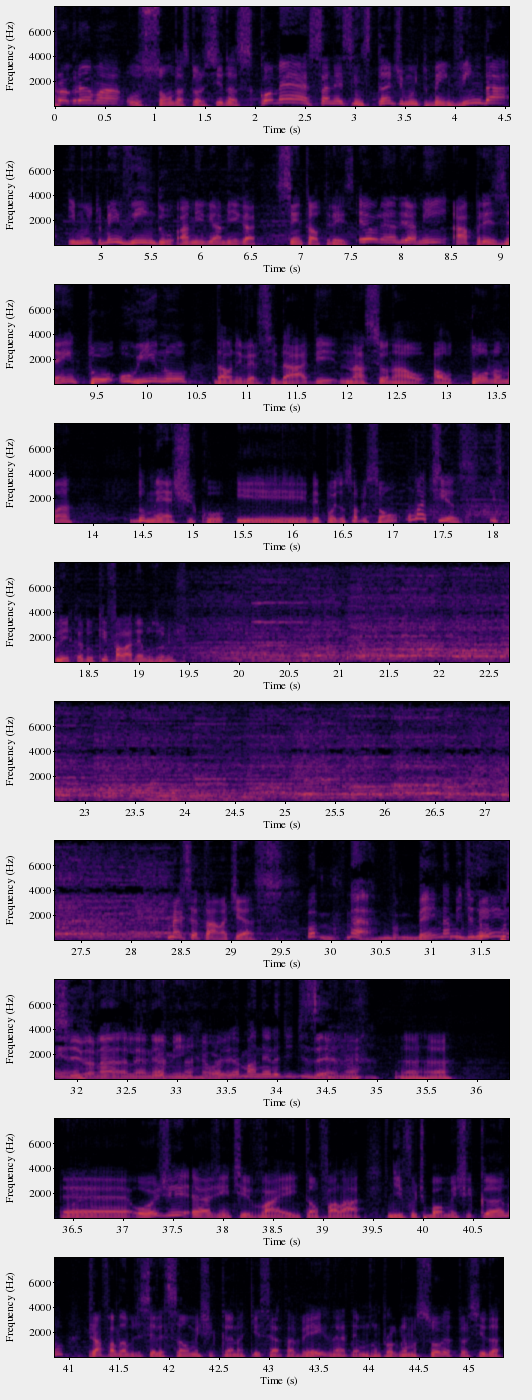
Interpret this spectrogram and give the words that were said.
programa O Som das Torcidas começa nesse instante. Muito bem-vinda e muito bem-vindo, amigo e amiga Central 3. Eu, Leandro Amin, apresento o hino da Universidade Nacional Autônoma do México. E depois do Sobe Som, o Matias explica do que falaremos hoje. Como é que você tá, Matias? Pô, é, bem na medida bem, do possível, né, Leandro e a mim. Hoje é maneira de dizer, né? Aham. Uhum. É, hoje é, a gente vai então falar de futebol mexicano. Já falamos de seleção mexicana aqui certa vez, né? Temos um programa sobre a torcida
